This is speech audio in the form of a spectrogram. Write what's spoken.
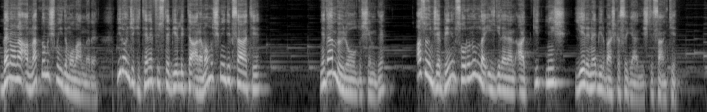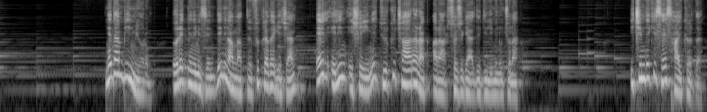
Ben ona anlatmamış mıydım olanları? Bir önceki teneffüste birlikte aramamış mıydık saati? Neden böyle oldu şimdi? Az önce benim sorunumla ilgilenen Alp gitmiş, yerine bir başkası gelmişti sanki. Neden bilmiyorum. Öğretmenimizin demin anlattığı fıkrada geçen el elin eşeğini türkü çağırarak arar sözü geldi dilimin ucuna. İçimdeki ses haykırdı.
